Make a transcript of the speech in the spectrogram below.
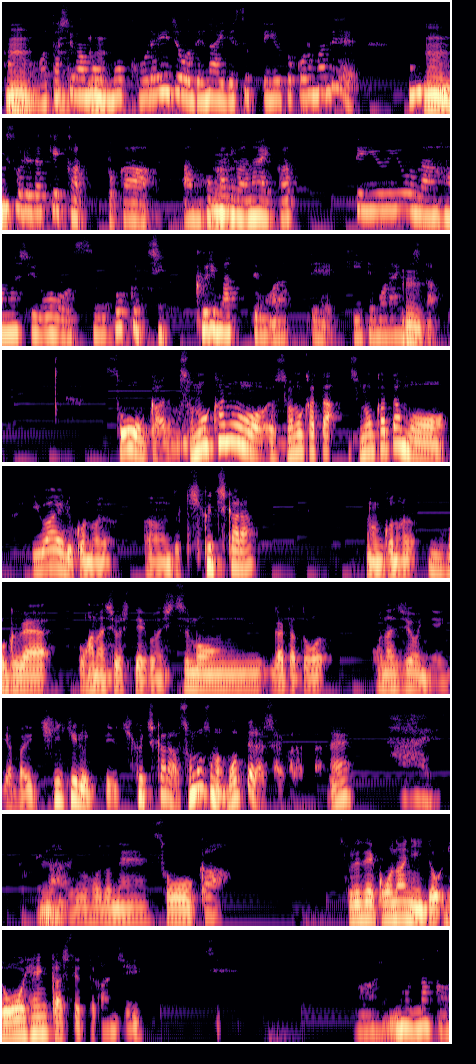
あのうん私はもう,、うんもうこれ以上出ないですっていうところまで、本当にそれだけかとか、あの他にはないかっていうような話をすごくじっくり待ってもらって聞いてもらいました。そうか。でも、そのかの、その方、その方も、いわゆるこの、うんと、聞く力うん、この、僕がお話をしているこの質問型と同じようにね、やっぱり聞き切るっていう聞く力はそもそも持ってらっしゃるからだね。はい。なるほどね。そうか。それでこう何どどう変化してった感じ？はい、もうなんか、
